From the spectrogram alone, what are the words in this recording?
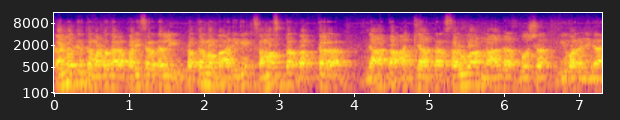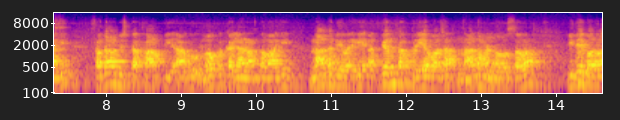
ಕಣ್ವತೀರ್ಥ ಮಠದ ಪರಿಸರದಲ್ಲಿ ಪ್ರಥಮ ಬಾರಿಗೆ ಸಮಸ್ತ ಭಕ್ತರ ಜ್ಞಾತ, ಅಜ್ಞಾತ, ಸರ್ವ ನಾಗ ದೋಷ ನಿವಾರಣೆಗಾಗಿ ಸದಾಭಿಷ್ಟ ಪ್ರಾಪ್ತಿ ಹಾಗೂ ಲೋಕ ಕಲ್ಯಾಣಾರ್ಥವಾಗಿ ನಾಗದೇವರಿಗೆ ಅತ್ಯಂತ ಪ್ರಿಯವಾದ ನಾಗಮಂಡಲೋತ್ಸವ. ಇದೇ ಬರುವ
